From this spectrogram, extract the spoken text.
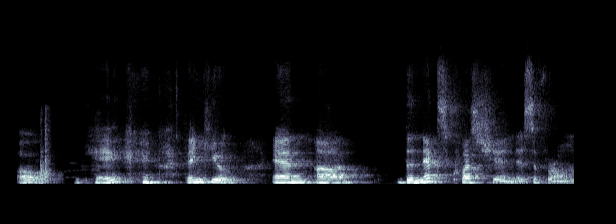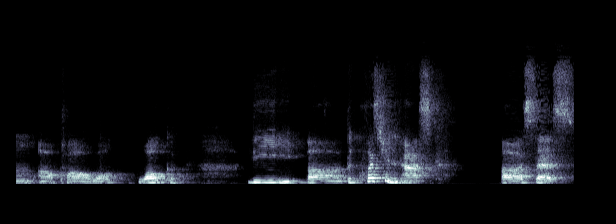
Oh, okay. Thank you. And uh, the next question is from uh, Paul Walker. The, uh, the question asked uh, says,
